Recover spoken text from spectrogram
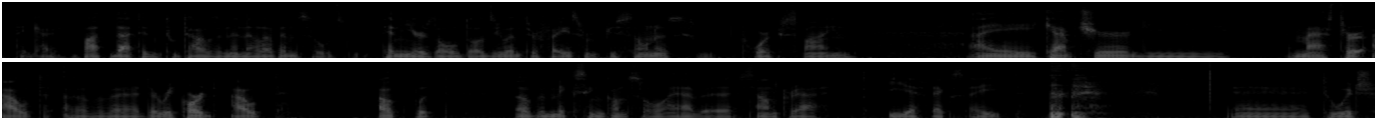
I think I've bought that in 2011, so it's 10 years old audio interface from PreSonus. It works fine. I capture the master out of uh, the record out output of a mixing console. I have a Soundcraft EFX8 uh, to which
